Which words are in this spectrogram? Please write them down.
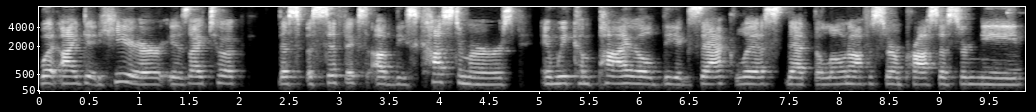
What I did here is I took the specifics of these customers and we compiled the exact list that the loan officer and processor need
